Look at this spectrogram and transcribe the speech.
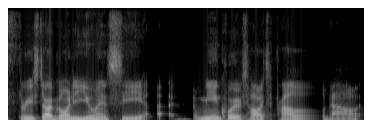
three star going to UNC. Uh, me and Corey have talked probably about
